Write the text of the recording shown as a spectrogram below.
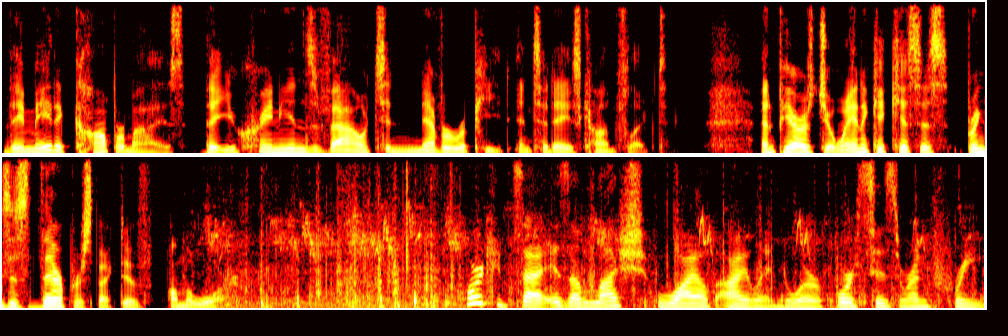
they made a compromise that Ukrainians vow to never repeat in today's conflict. NPR's Joanna Kakissis brings us their perspective on the war. Khortytsia is a lush, wild island where horses run free.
